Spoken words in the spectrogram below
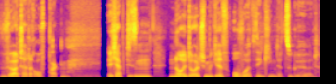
Wörter draufpacken. Ich habe diesen neudeutschen Begriff Overthinking dazu gehört.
